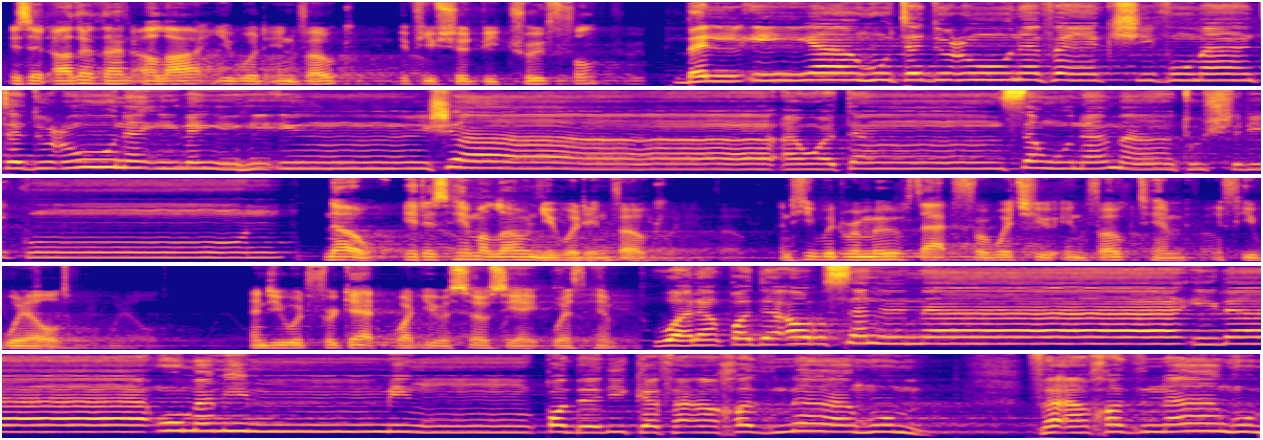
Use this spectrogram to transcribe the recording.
is it other than Allah you would invoke if you should be truthful? بل إياه تدعون فيكشف ما تدعون إليه إن شاء وتنسون ما تشركون No, it is Him alone you would invoke, and He would remove that for which you invoked Him if He willed, and you would forget what you associate with Him. ولقد أرسلنا إلى أمم من قبلك فأخذناهم فأخذناهم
